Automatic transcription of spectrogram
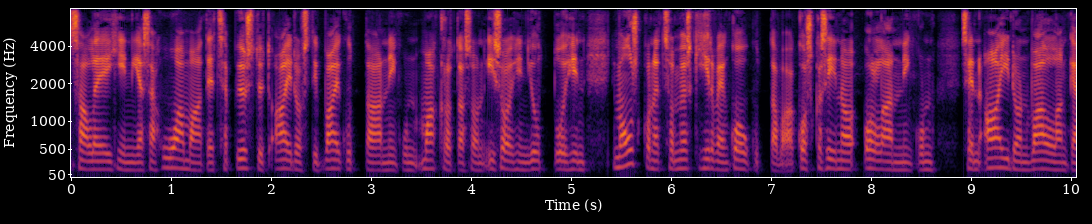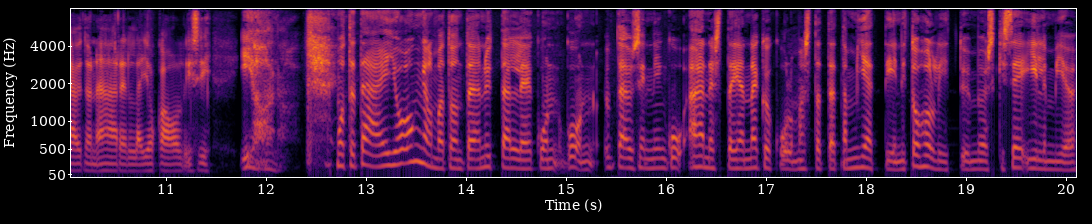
saleihin ja sä huomaat, että sä pystyt aidosti vaikuttaa niin kuin makrotason isoihin juttuihin, niin mä uskon, että se on myöskin hirveän koukuttavaa, koska siinä ollaan niin kuin sen aidon vallankäytön äärellä, joka olisi ihanaa. Mutta tämä ei ole ongelmatonta ja nyt tälleen, kun, kun täysin niin kuin äänestäjän näkökulmasta tätä miettii, niin tuohon liittyy myöskin se ilmiö.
